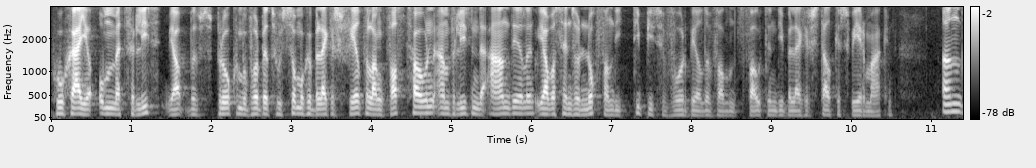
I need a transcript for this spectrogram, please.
hoe ga je om met verlies. Ja, we besproken bijvoorbeeld hoe sommige beleggers veel te lang vasthouden aan verliezende aandelen. Ja, wat zijn zo nog van die typische voorbeelden van fouten die beleggers telkens weer maken? Een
